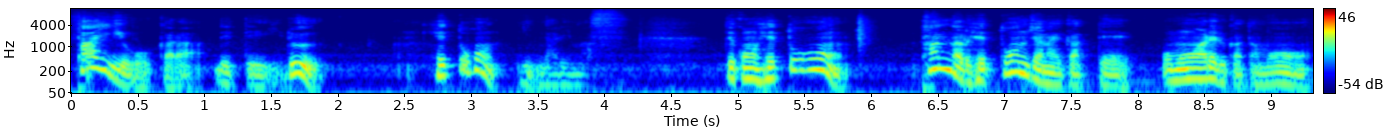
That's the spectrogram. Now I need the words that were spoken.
太陽から出ているヘッドホンになります。で、このヘッドホン、単なるヘッドホンじゃないかって思われる方も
